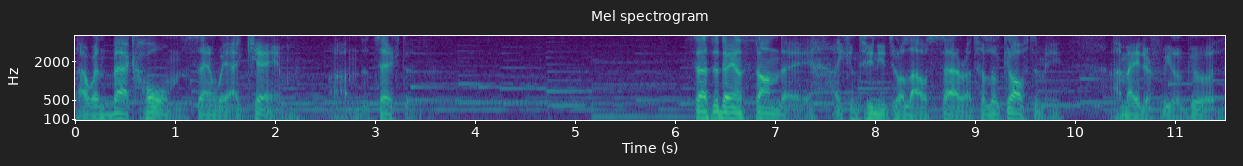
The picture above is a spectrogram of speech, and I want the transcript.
I went back home the same way I came, undetected. Saturday and Sunday, I continued to allow Sarah to look after me. I made her feel good,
